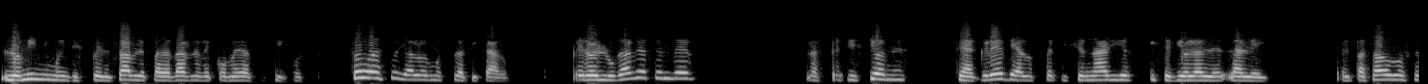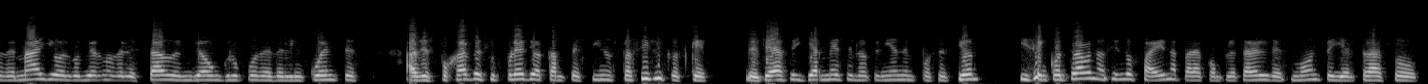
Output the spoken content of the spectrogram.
lo mínimo indispensable para darle de comer a sus hijos. Todo eso ya lo hemos platicado. Pero en lugar de atender las peticiones, se agrede a los peticionarios y se viola la ley. El pasado 12 de mayo, el gobierno del estado envió a un grupo de delincuentes a despojar de su predio a campesinos pacíficos que desde hace ya meses lo tenían en posesión y se encontraban haciendo faena para completar el desmonte y el trazo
